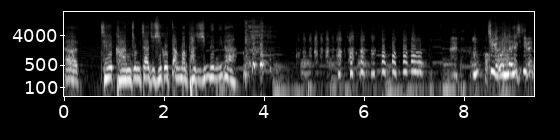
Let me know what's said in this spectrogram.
아, 제 간 좀 짜주시고 땅만 파주시면 됩니다. 지금 원래 원래 시- 집에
